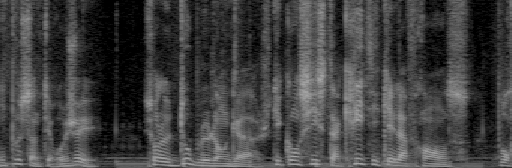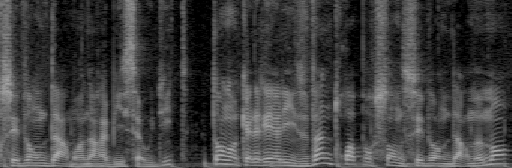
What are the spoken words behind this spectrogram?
On peut s'interroger sur le double langage qui consiste à critiquer la France pour ses ventes d'armes en Arabie saoudite, tandis qu'elle réalise 23% de ses ventes d'armement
